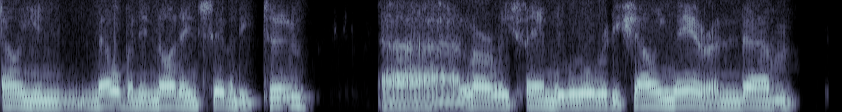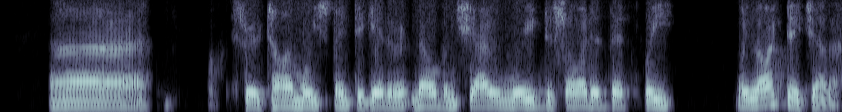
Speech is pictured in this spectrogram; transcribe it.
showing in Melbourne in 1972 uh, Laurelie's family were already showing there, and um, uh, through time we spent together at Melbourne Show, we decided that we we liked each other.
